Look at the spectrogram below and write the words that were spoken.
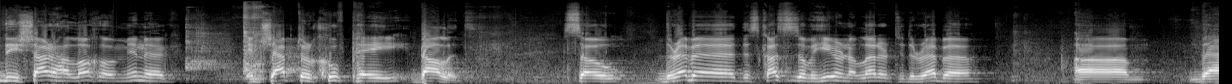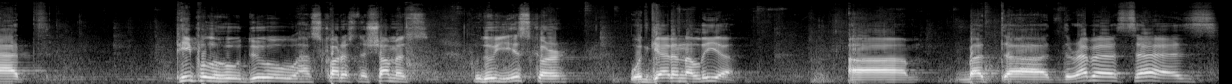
the Shar Halacha Minig in chapter Kuf Pei Dalid. So the Rebbe discusses over here in a letter to the Rebbe um, that people who do Hazkaras Neshamos, who do Yizkor, would get an Aliyah. Um, but uh, the Rebbe says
